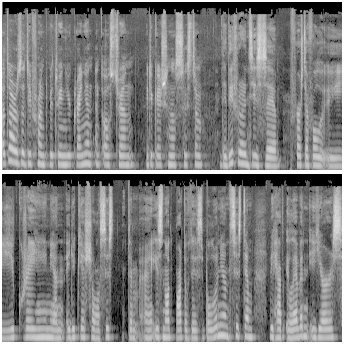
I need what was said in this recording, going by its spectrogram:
What are the difference between Ukrainian and Austrian educational system? The difference is, uh, first of all, Ukrainian educational system uh, is not part of this Bolognian system. We have 11 years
